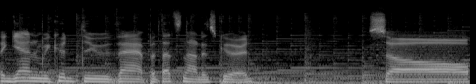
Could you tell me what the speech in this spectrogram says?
Again, we could do that, but that's not as good. So...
